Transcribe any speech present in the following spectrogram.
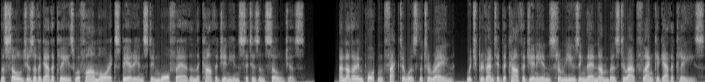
the soldiers of Agathocles were far more experienced in warfare than the Carthaginian citizen soldiers. Another important factor was the terrain, which prevented the Carthaginians from using their numbers to outflank Agathocles.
